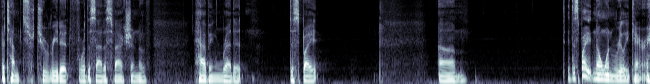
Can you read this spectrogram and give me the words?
attempt to read it for the satisfaction of having read it, despite um, despite no one really caring.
